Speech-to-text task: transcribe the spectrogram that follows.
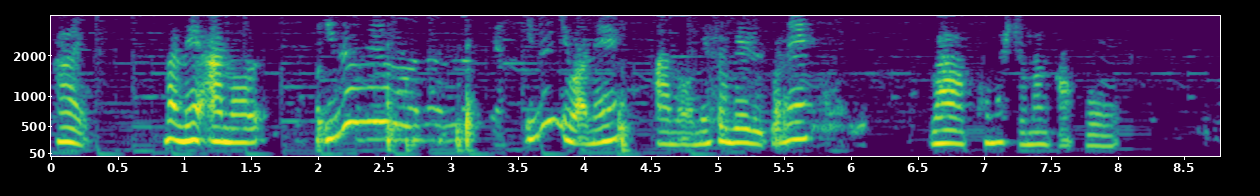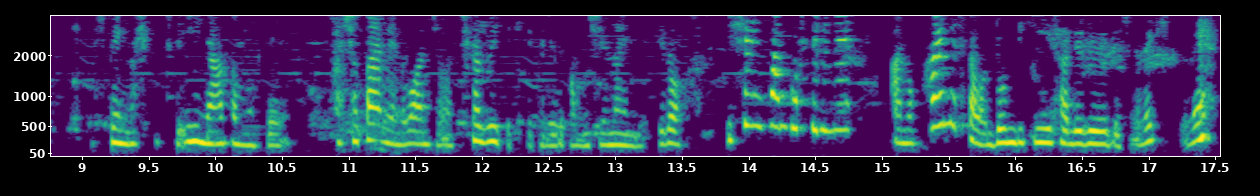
はい。まあね、あの、犬、犬にはね、あの、寝そべるとね、わあ、この人なんかこう、視点が低くていいなと思って、初対面のワンちゃんは近づいてきてくれるかもしれないんですけど、一緒に散歩してるね、あの、飼い主さんはドン引きされるでしょうね、きっとね。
